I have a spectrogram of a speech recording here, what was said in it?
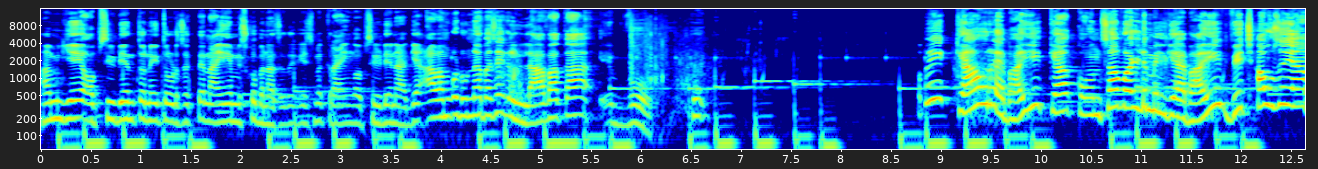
हम ये ऑप्सीडियन तो नहीं तोड़ सकते, ना ही हम इसको बना सकते इसमें क्राइंग ऑप्सीडियन आ गया। अब हमको ढूंढना बस एक लावा का वो अबे क्या हो रहा है भाई? ये क्या, कौन सा वर्ल्ड मिल गया है भाई? विच हाउस है यहाँ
